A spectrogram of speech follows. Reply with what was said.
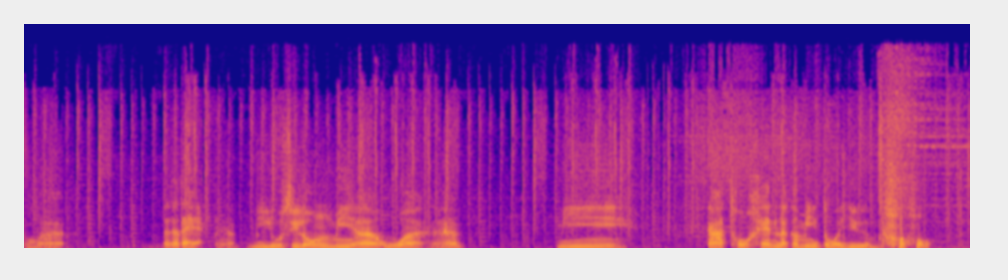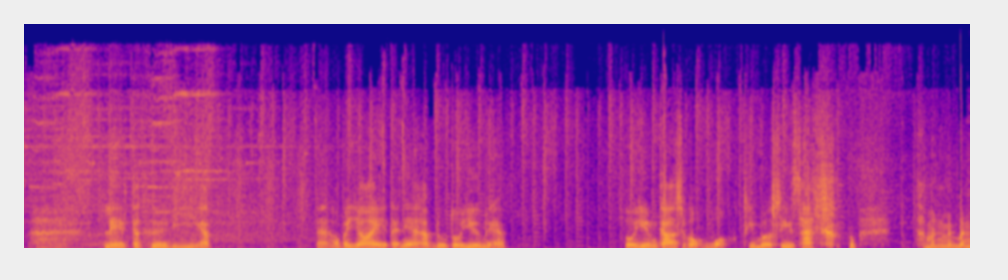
ผมว่า น่าจะแตกนะครับ มีลูซิลง มีอาอัวนะครับ มีการ์ดโทเค็นแล้วก็มีตัวยืมโอ้โหเลทก็คือดีครับนะเอาไปย่อยแต่เนี่ยครับ ดูตัวยืมเลยครับ ตัวยืม 96 บวกทีมเมอร์ซีซั่น ถ้ามันมัน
